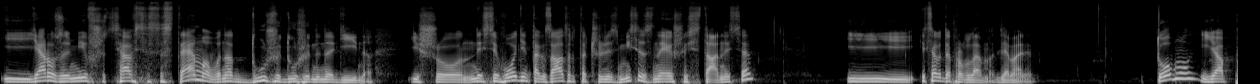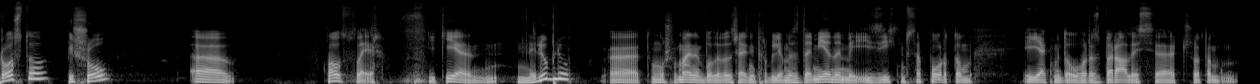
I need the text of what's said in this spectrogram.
І я розумів, що ця вся система вона дуже-дуже ненадійна. І що не сьогодні, так завтра, так через місяць з нею щось станеться. І, і це буде проблема для мене. Тому я просто пішов е, в Cloudflare, який я не люблю, е, тому що в мене були величезні проблеми з доменами і з їхнім саппортом, і як ми довго розбиралися, що там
